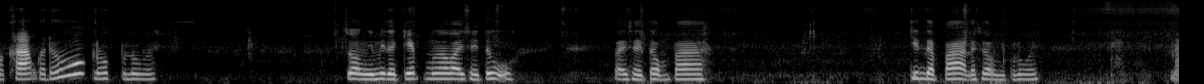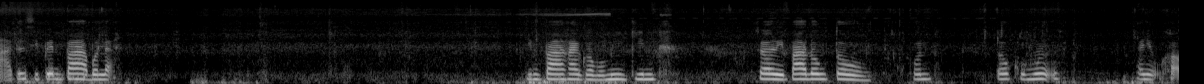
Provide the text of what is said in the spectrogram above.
มาข้ามกระดกดกไปเลยช่วงนี้มีแต่เก็บเมื่อไว้ใส่ตู้ไว้ใส่ต้มปลา กินแต่ปลาแล้วช่วงนี้ไปเลยหนาจนสิเป็นปลาบนแหละกินปลาใครกว่าบ่มีกินช่วงนี้ปลาลงโตงคนโตกกูมืออายุเขา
